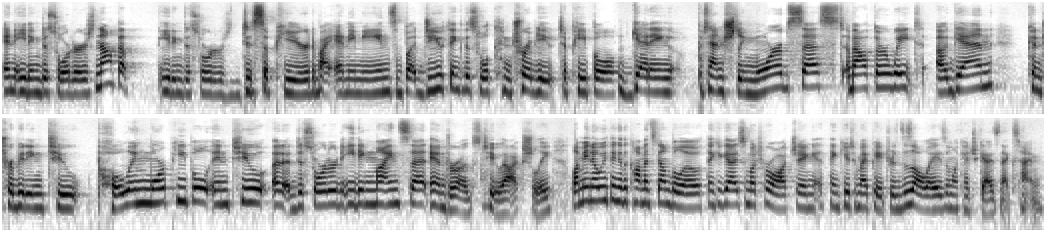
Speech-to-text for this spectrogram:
in eating disorders? Not that eating disorders disappeared by any means, but do you think this will contribute to people getting potentially more obsessed about their weight again? contributing to pulling more people into a disordered eating mindset and drugs too, actually. Let me know what you think in the comments down below. Thank you guys so much for watching. Thank you to my patrons as always, and I'll catch you guys next time.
